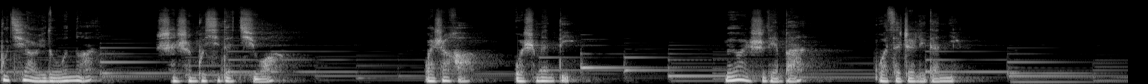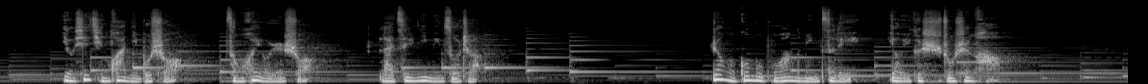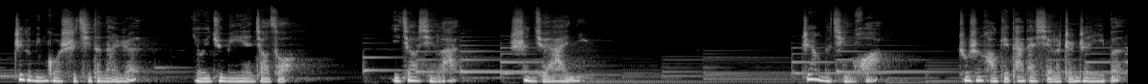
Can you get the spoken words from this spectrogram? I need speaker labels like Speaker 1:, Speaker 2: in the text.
Speaker 1: 不期而遇的温暖，生生不息的期望。晚上好，我是曼迪。每晚十点半，我在这里等你。有些情话你不说，总会有人说。来自于匿名作者。让我过目不忘的名字里有一个是朱生豪。这个民国时期的男人有一句名言叫做：“一觉醒来，甚觉爱你。”这样的情话，朱生豪给太太写了整整一本。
